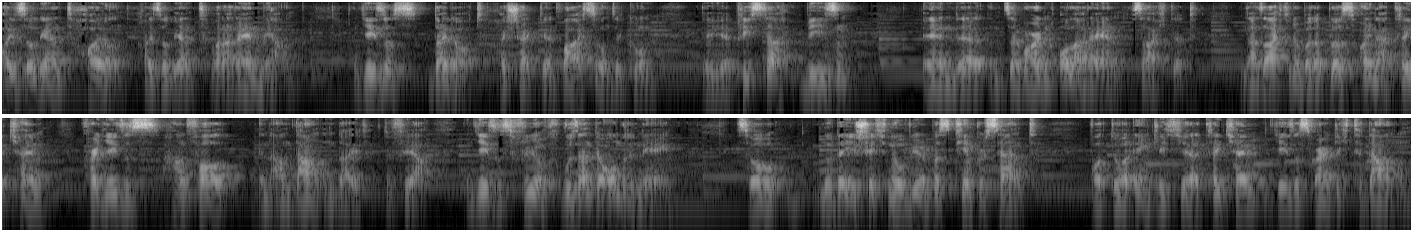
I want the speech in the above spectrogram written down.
er soll lernt heulen, er soll lernt, was er reinmerken. Und Jesus da dort, er schickt den und sie können die Priester wiesen äh, und sie waren alle rein, sagt er. Und dann sagt er, aber da bloß einer trägt heim für Jesus Handvoll und am Danken dafür. Und Jesus fragt, wo sind die anderen nicht? So, nur die Geschichte nur wir bis 10%, was du eigentlich äh, trägt heim, Jesus wirklich zu danken.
